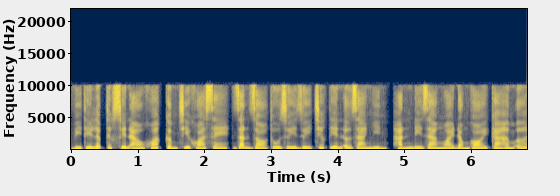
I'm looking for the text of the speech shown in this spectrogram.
vì thế lập tức xuyên áo khoác cầm chìa khóa xe, dặn dò Thu Duy Duy trước tiên ở ra nhìn, hắn đi ra ngoài đóng gói cá hầm ớt.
